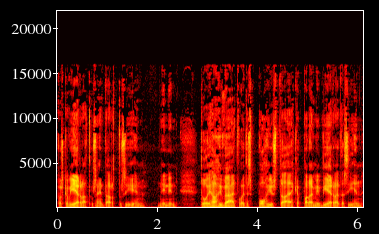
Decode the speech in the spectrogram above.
koska vieraat usein tarttu siihen. Niin, niin tuo ihan hyvä, että voitaisiin pohjustaa ehkä paremmin vieraita siihen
